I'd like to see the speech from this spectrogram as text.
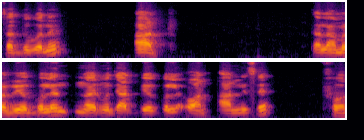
চার দুগুণে আট। তাহলে আমরা বিয়োগ করলেন নয়ের মধ্যে আট বিয়োগ করলে ওয়ান আর নিচে ফোর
